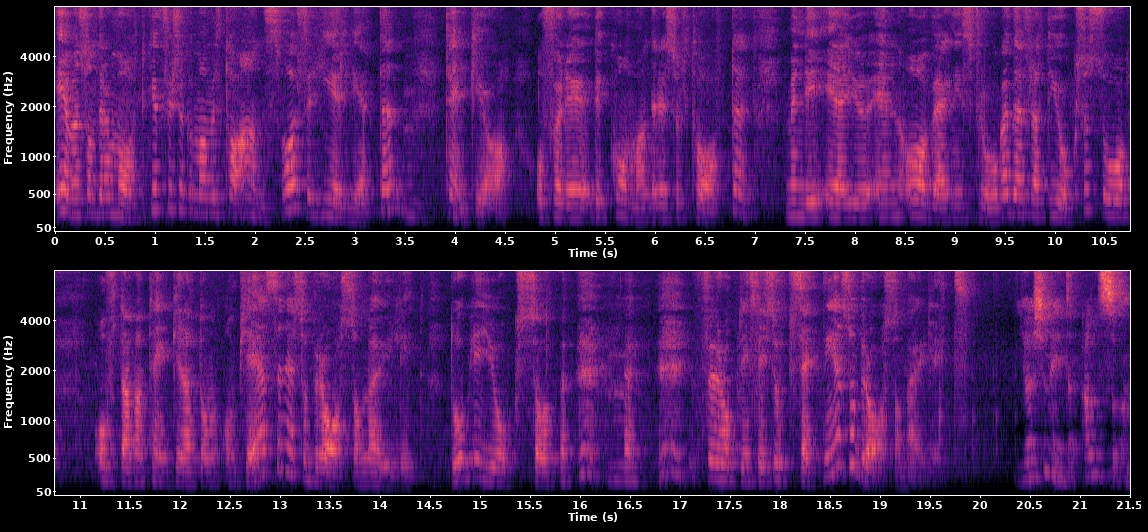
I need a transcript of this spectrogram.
även som dramatiker försöker man väl ta ansvar för helheten, mm. tänker jag och för det, det, kommande resultatet. Men det är ju en avvägningsfråga därför att det är också så ofta man tänker att om, om pjäsen är så bra som möjligt då blir ju också mm. förhoppningsvis uppsättningen så bra som möjligt. Jag känner inte alls så.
